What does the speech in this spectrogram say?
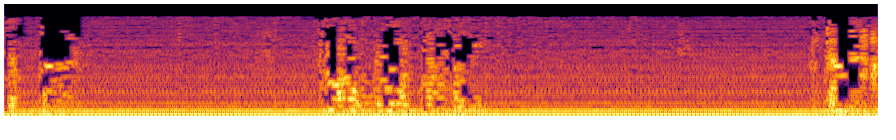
Thank you.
